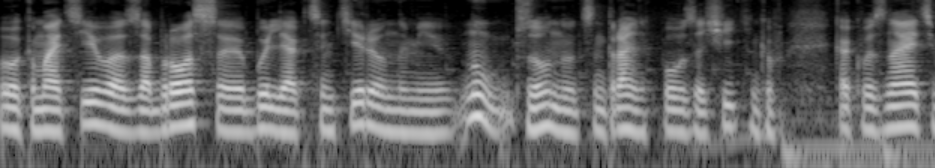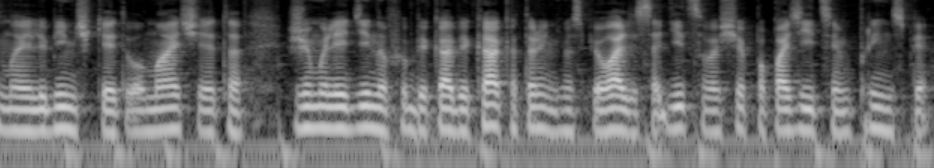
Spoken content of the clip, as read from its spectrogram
Локомотива. Забросы были акцентированными, ну, в зону центральных полузащитников. Как вы знаете, мои любимчики этого матча это Жималединов и Бека-Бека, которые не успевали садиться вообще по позициям, в принципе.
